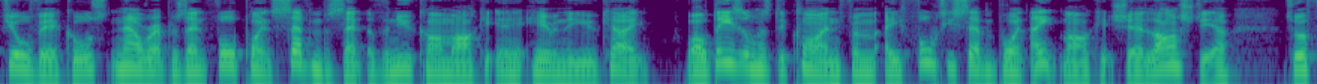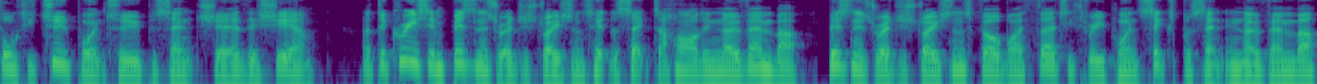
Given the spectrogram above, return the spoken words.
fuel vehicles now represent 4.7% of the new car market here in the UK, while diesel has declined from a 47.8 market share last year to a 42.2% share this year. A decrease in business registrations hit the sector hard in November. Business registrations fell by 33.6% in November,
